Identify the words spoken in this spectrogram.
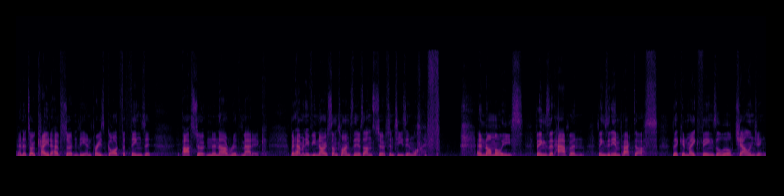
and it's okay to have certainty, and praise God for things that are certain and are rhythmic. But how many of you know sometimes there's uncertainties in life, anomalies, things that happen, things that impact us that can make things a little challenging?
